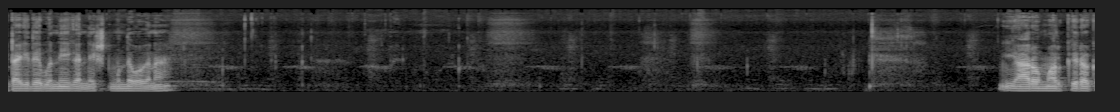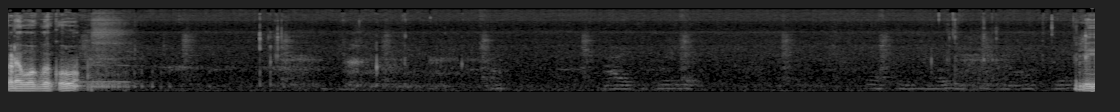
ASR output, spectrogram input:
ಕಂಪ್ಲೀಟ್ ಆಗಿದೆ. ಬನ್ನಿ, ಈಗ ನೆಕ್ಸ್ಟ್ ಮುಂದೆ ಹೋಗೋಣ. ಯಾರೋ ಮಾರ್ಕ್ ಇರೋ ಕಡೆ ಹೋಗಬೇಕು. ಇಲ್ಲಿ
